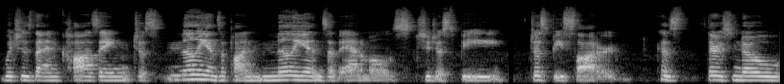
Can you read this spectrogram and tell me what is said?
which is then causing just millions upon millions of animals to just be just be slaughtered because there's no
